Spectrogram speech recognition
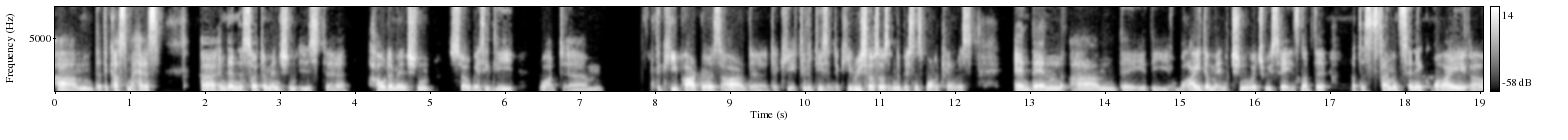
um, that the customer has. Uh, and then the third dimension is the how dimension. So basically, what um, the key partners are, the, the key activities and the key resources in the business model canvas. And then um, the the why dimension, which we say is not the not the Simon Sinek why. Uh,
